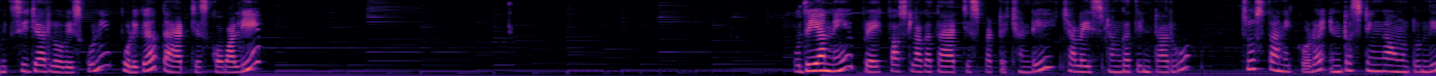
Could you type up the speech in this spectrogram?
మిక్సీ జార్లో వేసుకొని పొడిగా తయారు చేసుకోవాలి. ఉదయాన్నే బ్రేక్ఫాస్ట్ లాగా తయారు చేసి పెట్టచ్చండి. చాలా ఇష్టంగా తింటారు. చూస్తానికి కూడా ఇంట్రెస్టింగ్గా ఉంటుంది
